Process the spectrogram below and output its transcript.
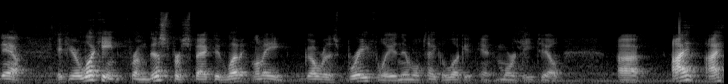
Now, if you're looking from this perspective, let me, let me go over this briefly, and then we'll take a look at it in more detail. Uh, I, I,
